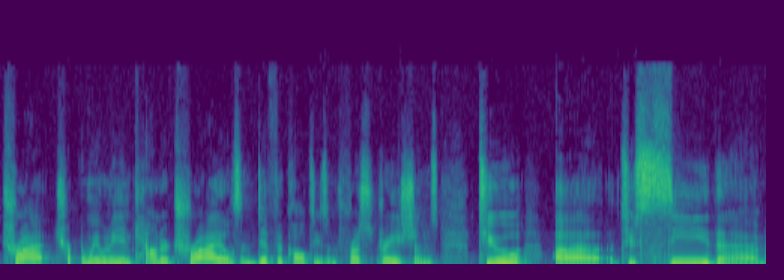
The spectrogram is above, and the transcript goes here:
tri- tri- when we encounter trials and difficulties and frustrations, to, uh, to see them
